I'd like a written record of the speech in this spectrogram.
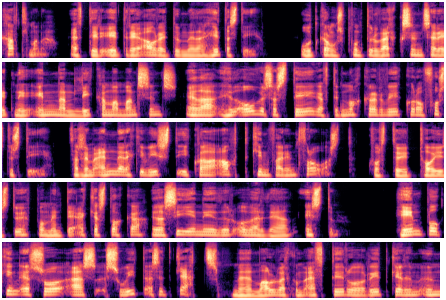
karlmana eftir ytri áreitum eða hitastígi. Útgangspunktur verksins er einnig innan líkama mannsins eða hið óvisa stig eftir nokkrar vikur á fóstustígi þar sem enn er ekki víst í hvaða átt kynfærin þróast, hvort þau tójist upp og myndi ekki að stokka eða síi niður og verði að eistum. Hinbókin er svo As Sweet As It Gets með málverkum eftir og rítgerðum um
